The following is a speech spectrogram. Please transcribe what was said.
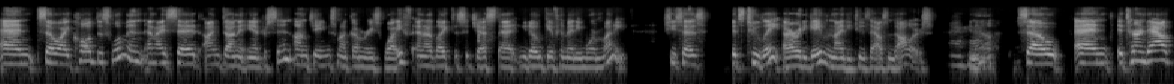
And so I called this woman and I said, I'm Donna Anderson. I'm James Montgomery's wife, and I'd like to suggest that you don't give him any more money. She says, it's too late. I already gave him ninety-two thousand dollars you Mhm. know so and it turned out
